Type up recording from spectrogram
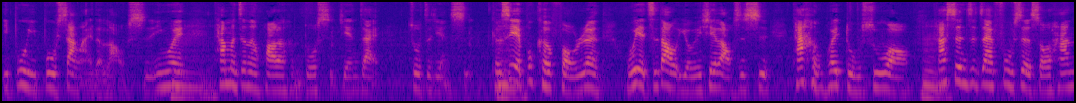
一步一步上来的老师，因为他们真的花了很多时间在做这件事。可是也不可否认，我也知道有一些老师是他很会读书哦，他甚至在复试的时候他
